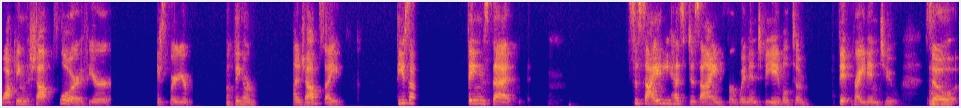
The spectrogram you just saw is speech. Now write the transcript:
walking the shop floor if you're where you're something or on a job site these are things that society has designed for women to be able to fit right into. So mm-hmm.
